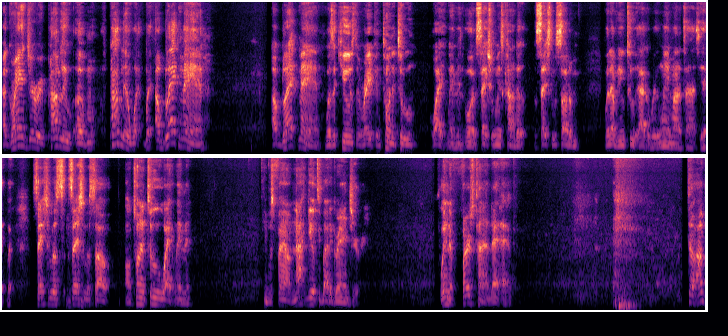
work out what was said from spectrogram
A grand jury probably of probably a what, but a black man, a black man was accused of raping 22 white women or sexual misconduct, sexual assault, of whatever YouTube algorithm we ain't monetized yet, but sexual sexual assault on 22 white women. He was found not guilty by the grand jury. When the first time that happened. So I'm,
